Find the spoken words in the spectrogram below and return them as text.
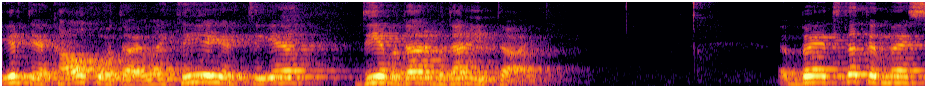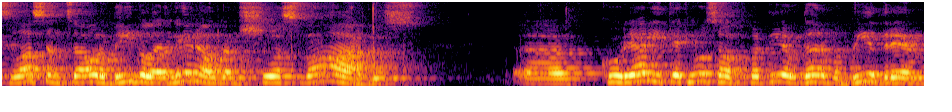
ir tie kalpotāji, lai tie ir tie dieva darba darītāji. Bet tad, kad mēs lasām cauri Bībelē un ieraugam šos vārdus, kuri arī tiek nosaukti par Dieva darba biedriem,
